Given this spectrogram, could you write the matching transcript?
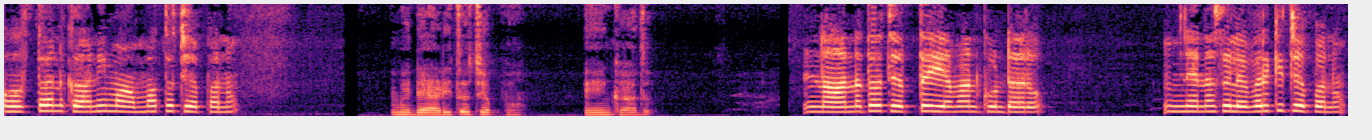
వస్తాను కానీ మా అమ్మతో చెప్పను. మీ డాడీతో చెప్పు. ఏం కాదు. నాన్నతో చెప్తే ఏమనుకుంటారు? నేను అసలు ఎవరికి చెప్పను?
